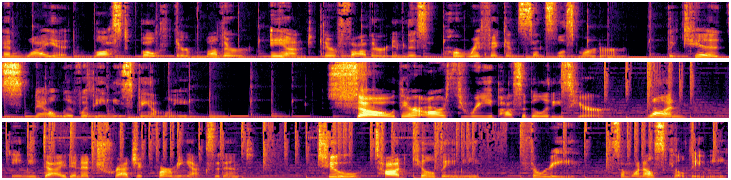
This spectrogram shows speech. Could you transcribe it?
and Wyatt, lost both their mother and their father in this horrific and senseless murder. The kids now live with Amy's family. So, there are three possibilities here. One, Amy died in a tragic farming accident. Two, Todd killed Amy. Three, someone else killed Amy.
